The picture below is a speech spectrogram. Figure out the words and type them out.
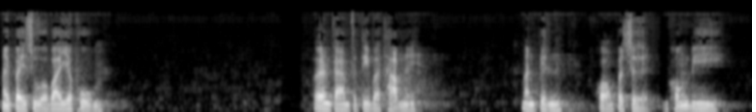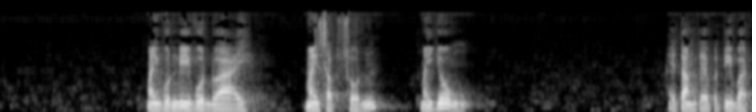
ไม่ไปสู่อบายภูมิ เพราะการปฏิบัติธรรมนี่มันเป็นของประเสริฐของดี ไม่วุ่นวี่วุ่นวาย ไม่สับสน ไม่ยุ่ง ให้ตั้งใจปฏิบัติ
